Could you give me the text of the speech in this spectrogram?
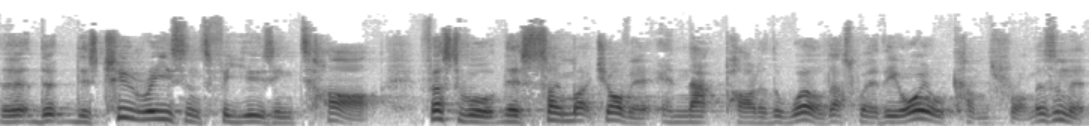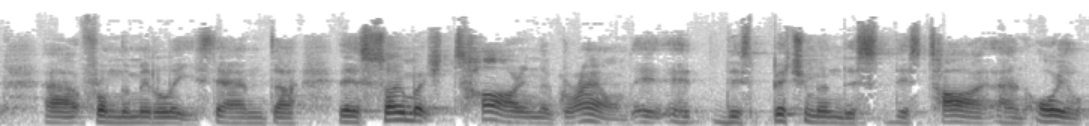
Uh, the, there's two reasons for using tar. First of all, there's so much of it in that part of the world. That's where the oil comes from, isn't it? Uh, from the Middle East. And uh, there's so much tar in the ground. It, it, this bitumen, this, this tar and oil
